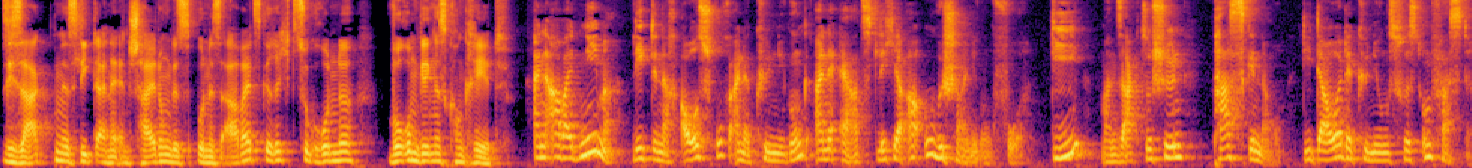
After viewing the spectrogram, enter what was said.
Sie sagten, es liegt eine Entscheidung des Bundesarbeitsgerichts zugrunde. Worum ging es konkret? Ein Arbeitnehmer legte nach Ausspruch einer Kündigung eine ärztliche AU-Bescheinigung vor, die, man sagt so schön, passgenau die Dauer der Kündigungsfrist umfasste.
